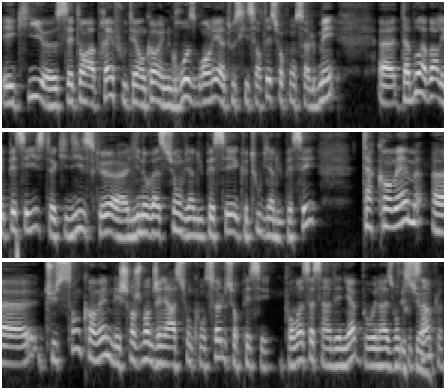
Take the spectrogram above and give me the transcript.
et qui, euh, sept ans après, foutait encore une grosse branlée à tout ce qui sortait sur console. Mais euh, t'as beau avoir les PCistes qui disent que euh, l'innovation vient du PC et que tout vient du PC, t'as quand même, euh, tu sens quand même les changements de génération console sur PC. Pour moi, ça c'est indéniable pour une raison toute sûr. simple,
